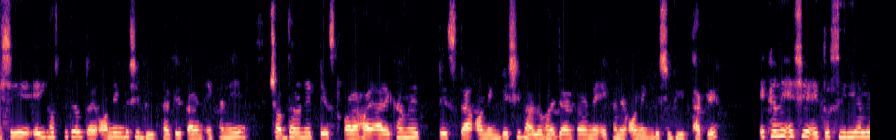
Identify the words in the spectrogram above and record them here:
এসে এই হসপিটালটায় অনেক বেশি ভিড় থাকে, কারণ এখানে সব ধরনের টেস্ট করা হয় আর এখানের টেস্টটা অনেক বেশি ভালো হয়, যার কারণে এখানে অনেক বেশি ভিড় থাকে। এখানে এসে এই তো সিরিয়ালে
